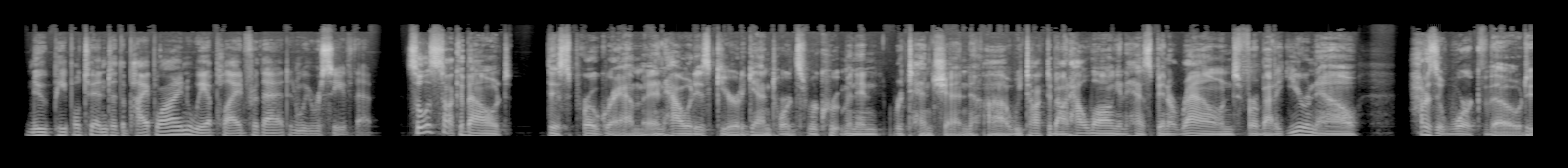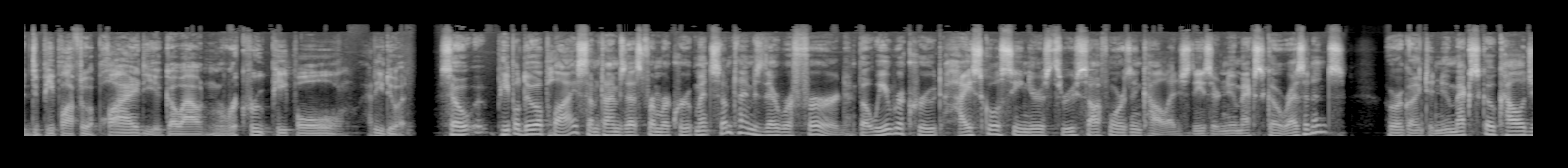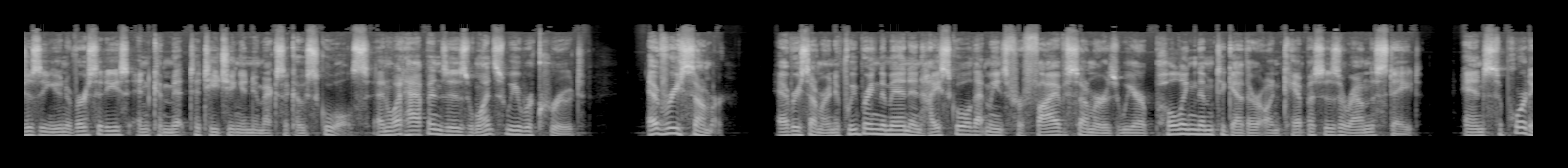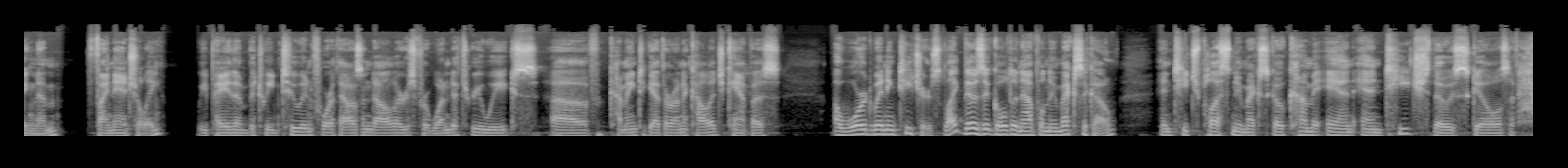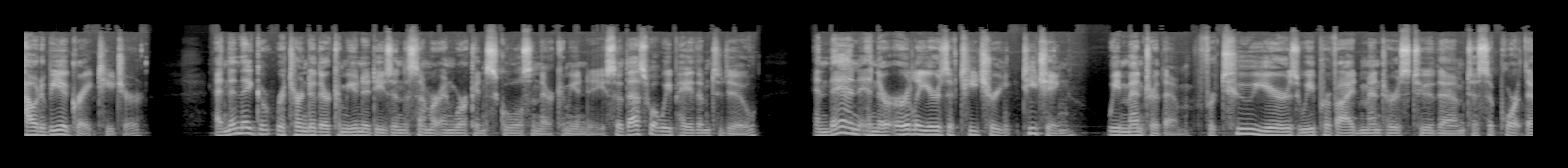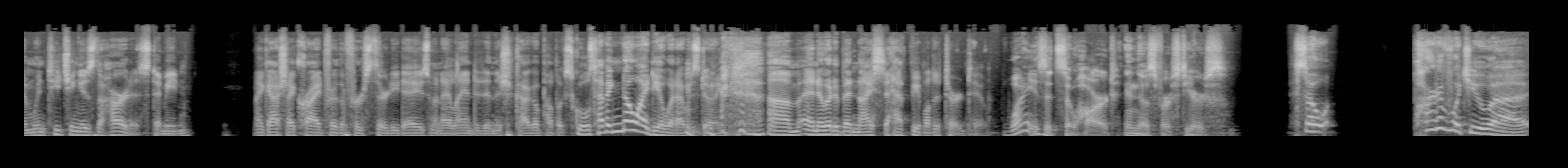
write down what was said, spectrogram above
new people to enter the pipeline. We applied for that and we received that. So let's talk about this program and how it is geared again towards recruitment and retention. Uh, we talked about how long it has been around for about a year now. How does it work though? Do, do people have to apply? Do you go out and recruit people? How do you do it? So people do apply. Sometimes that's from recruitment. Sometimes they're referred. But we recruit high school seniors through sophomores in college. These are New Mexico residents who are going to New Mexico colleges and universities and commit to teaching in New Mexico schools. And what happens is once we recruit every summer, every summer. And if we bring them in in high school, that means for five summers, we are pulling them together on campuses around the state and supporting them financially. We pay them between two and four thousand dollars for one to three weeks of coming together on a college campus. Award-winning teachers, like those at Golden Apple, New Mexico, and Teach Plus New Mexico, come in and teach those skills of how to be a great teacher and then they return to their communities in the summer and work in schools in their community. So that's what we pay them to do. And then in their early years of teacher, teaching, we mentor them. For two years, we provide mentors to them to support them when teaching is the hardest. I mean, my gosh, I cried for the first 30 days when I landed in the Chicago public schools, having no idea what I was doing. um, and it would have been nice to have people to turn to. Why is it so hard in those first years? So, part of what you uh,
